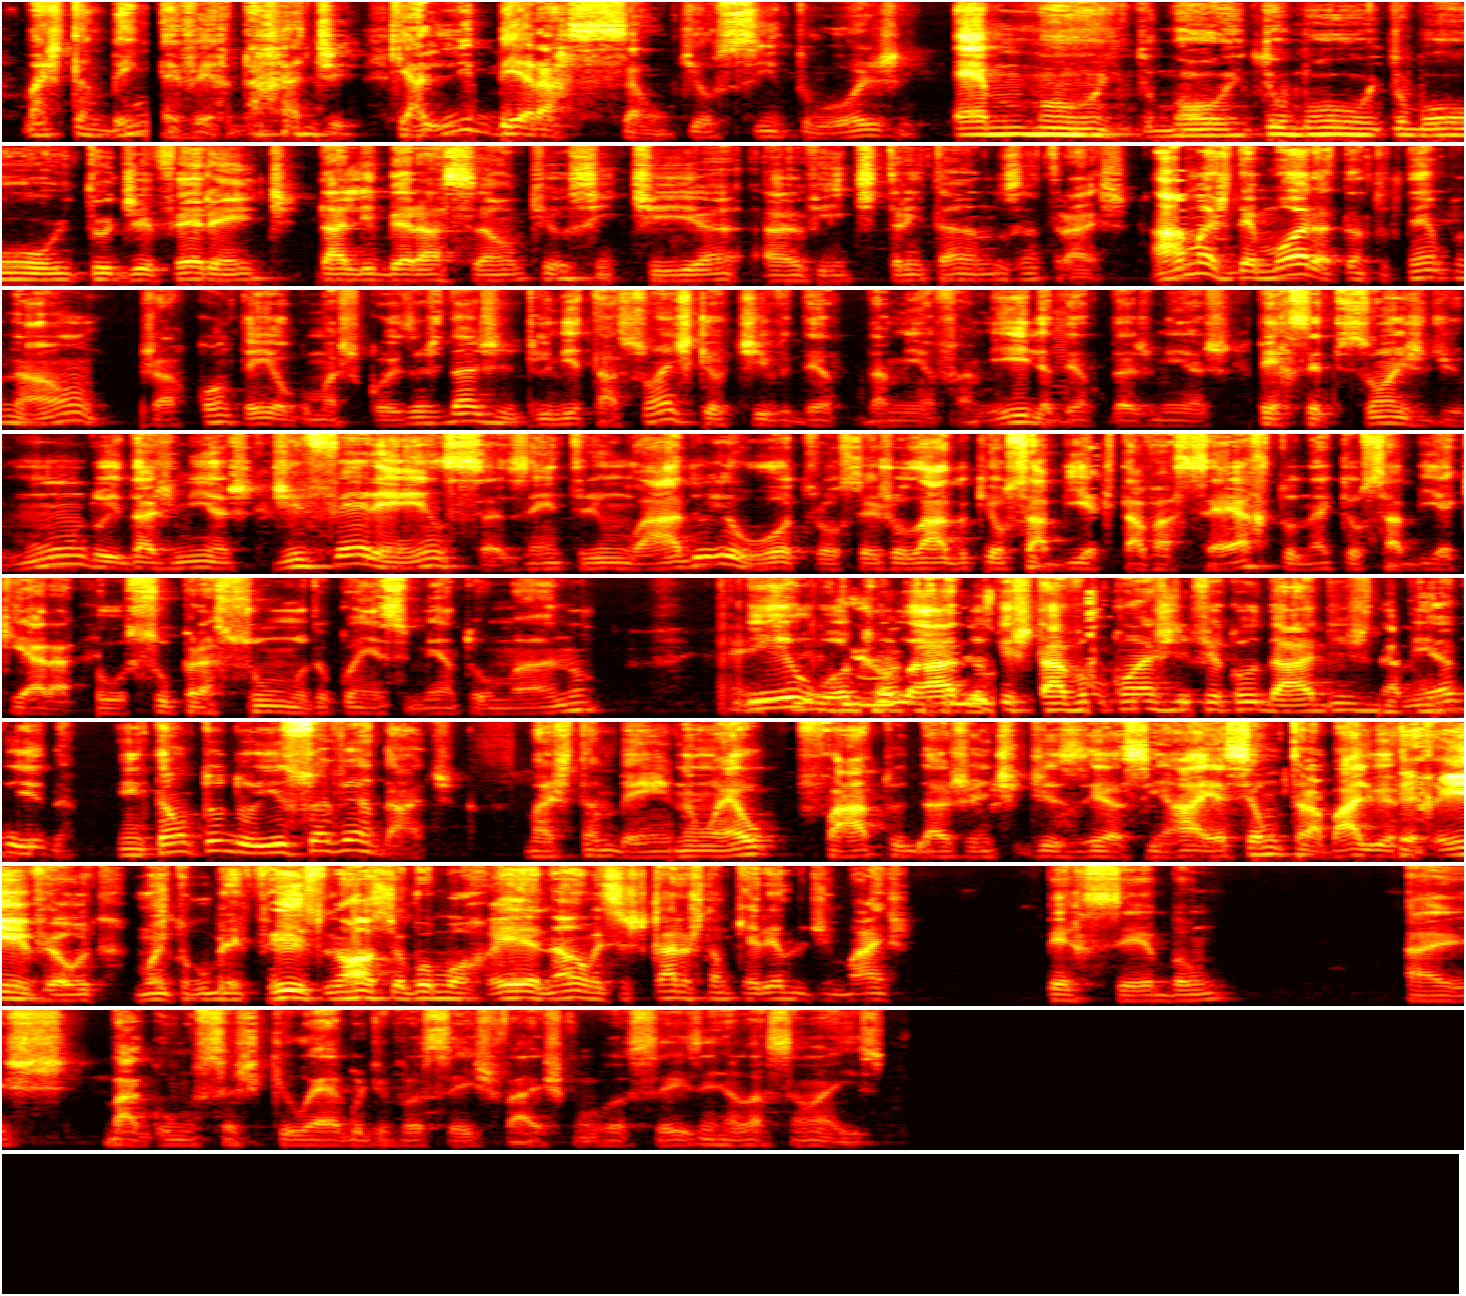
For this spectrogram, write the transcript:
Mas também é verdade que a liberação que eu sinto hoje é muito, muito, muito, muito diferente da liberação que eu sentia há 20, 30 anos atrás. Ah, mas demora tanto tempo? Não. Já contei algumas coisas das limitações que eu tive dentro da minha família, dentro das minhas percepções de mundo e das minhas diferenças entre um lado e o outro, ou seja, o lado que eu sabia que estava certo, né, que eu sabia que era o suprassumo do conhecimento humano, é e o outro lado que estavam com as dificuldades da minha vida. Então, tudo isso é verdade. Mas também não é o fato da gente dizer assim, ah, esse é um trabalho terrível, muito difícil, nossa, eu vou morrer. Não, esses caras estão querendo demais. Percebam as bagunças que o ego de vocês faz com vocês em relação a isso.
